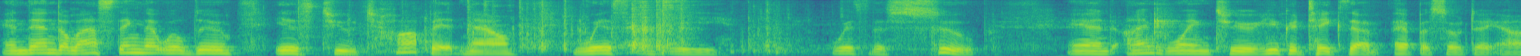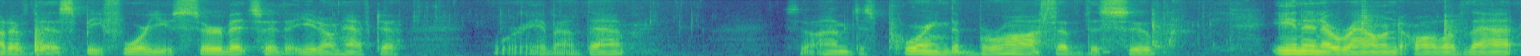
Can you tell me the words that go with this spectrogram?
And then the last thing that we'll do is to top it now with the with the soup. And I'm going to, you could take the epazote out of this before you serve it so that you don't have to worry about that. So I'm just pouring the broth of the soup in and around all of that.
